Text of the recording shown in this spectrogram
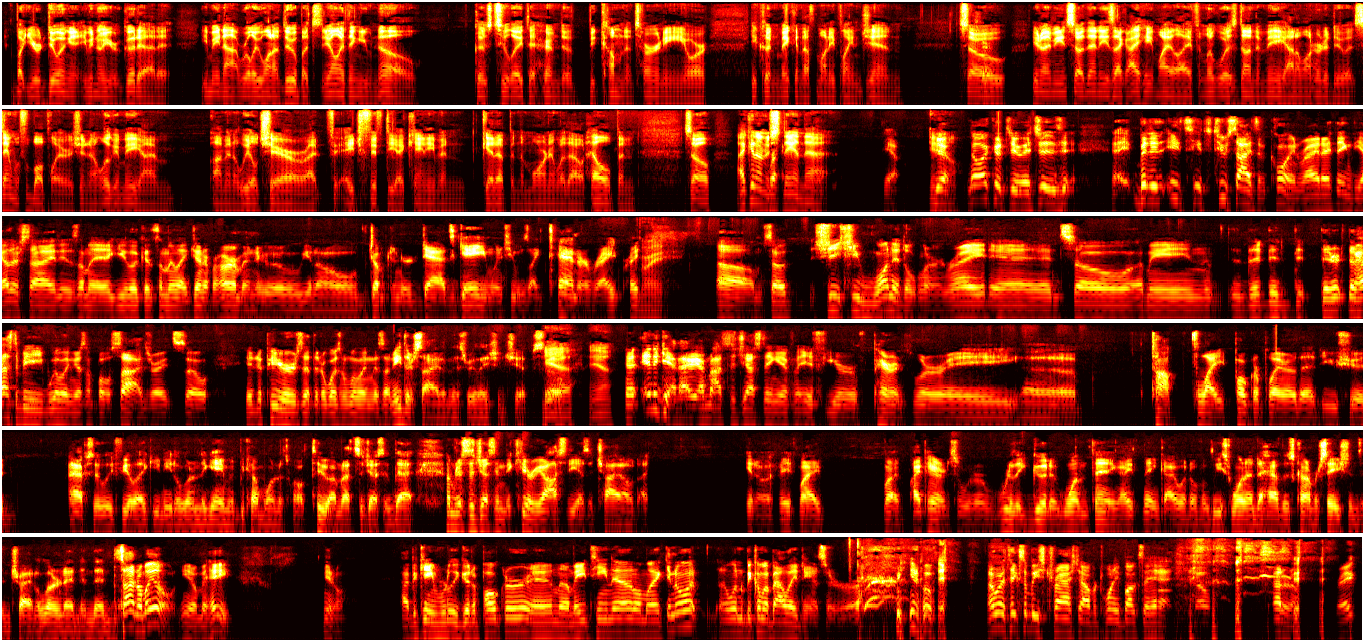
but you're doing it even though you're good at it. You may not really want to do it, but it's the only thing you know because it's too late to him to become an attorney or he couldn't make enough money playing gin. So you know what I mean. So then he's like, I hate my life, and look what it's done to me. I don't want her to do it. Same with football players. You know, look at me. I'm I'm in a wheelchair, or at age 50, I can't even get up in the morning without help, and so I can understand that. Yeah. You yeah. know. No, I could too. It's just, but it, it's it's two sides of a coin, right? I think the other side is something you look at something like Jennifer Harman, who you know jumped in her dad's game when she was like ten or right, right. Right. Um, so she she wanted to learn, right? And so I mean, the, the, the, there there has to be willingness on both sides, right? So it appears that there wasn't willingness on either side of this relationship. So, Yeah. Yeah. and, and again, I, I'm not suggesting if if your parents were a uh, top flight poker player that you should absolutely feel like you need to learn the game and become one as well too. I'm not suggesting that. I'm just suggesting the curiosity as a child. I, you know, if, if my, my my parents were really good at one thing, I think I would have at least wanted to have those conversations and try to learn it, and then decide on my own. You know, but hey, you know, I became really good at poker, and I'm 18 now, and I'm like, you know what? I want to become a ballet dancer, or you know, I want to take somebody's trash out for 20 bucks a head. You know? I don't know, right?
